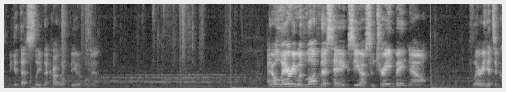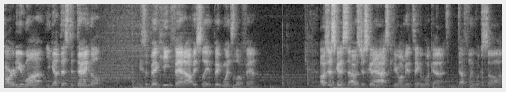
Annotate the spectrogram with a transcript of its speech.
Let me get that sleeve. That card looks beautiful, man. I know Larry would love this, Haig, so you have some trade bait now. If Larry hits a card you want, you got this to dangle. He's a big Heat fan, obviously, a big Winslow fan. I was just gonna say, I was just gonna ask if you want me to take a look at it. Definitely looks solid.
